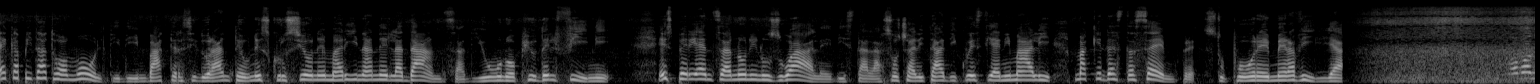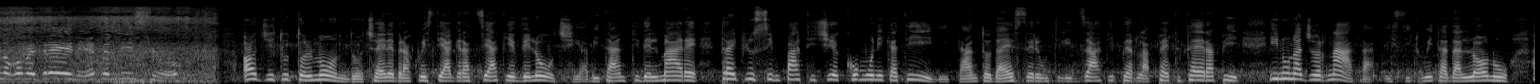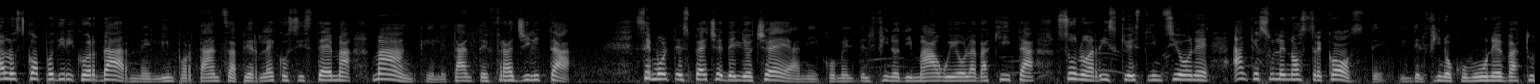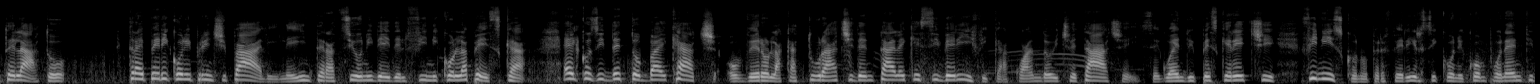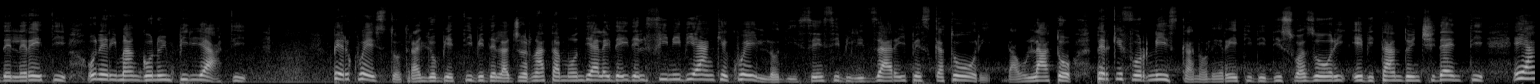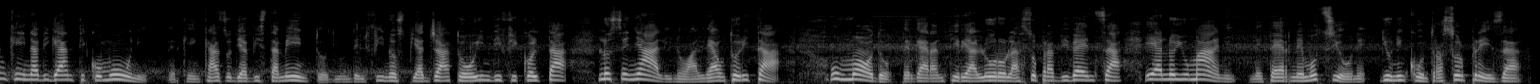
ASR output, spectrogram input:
È capitato a molti di imbattersi durante un'escursione marina nella danza di uno o più delfini. Esperienza non inusuale, vista la socialità di questi animali, ma che desta sempre stupore e meraviglia. Ma vanno come treni, è bellissimo! Oggi tutto il mondo celebra questi aggraziati e veloci abitanti del mare tra i più simpatici e comunicativi, tanto da essere utilizzati per la pet therapy in una giornata istituita dall'ONU allo scopo di ricordarne l'importanza per l'ecosistema ma anche le tante fragilità se molte specie degli oceani, come il delfino di Maui o la vaquita, sono a rischio estinzione anche sulle nostre coste, il delfino comune va tutelato. Tra i pericoli principali le interazioni dei delfini con la pesca. È il cosiddetto bycatch, ovvero la cattura accidentale che si verifica quando i cetacei, seguendo i pescherecci, finiscono per ferirsi con i componenti delle reti o ne rimangono impigliati. Per questo, tra gli obiettivi della giornata mondiale dei delfini vi è anche quello di sensibilizzare i pescatori, da un lato perché forniscano le reti di dissuasori evitando incidenti e anche i naviganti comuni, perché in caso di avvistamento di un delfino spiaggiato o in difficoltà lo segnalino alle autorità. Un modo per garantire a loro la sopravvivenza e a noi umani l'eterna emozione di un incontro a sorpresa.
